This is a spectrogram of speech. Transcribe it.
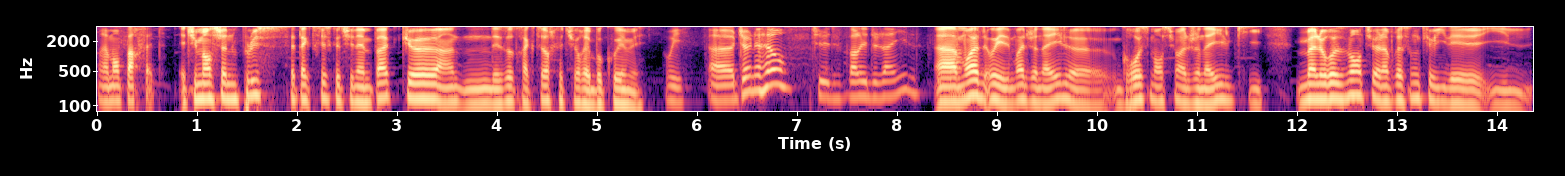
Vraiment parfaite. Et tu mentionnes plus cette actrice que tu n'aimes pas que un des autres acteurs que tu aurais beaucoup aimé. Oui. Euh, Jonah Hill Tu, tu parlais de Jonah Hill Ah, moi, oui, moi, Jonah Hill, euh, grosse mention à Jonah Hill qui, malheureusement, tu as l'impression qu'il est, il,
